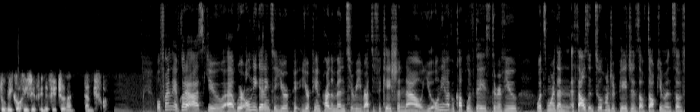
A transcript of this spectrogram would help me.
to be cohesive in the future than, than before. Mm. Well, finally, I've got to ask you uh, we're only getting to Europe, European parliamentary ratification now. You only have a couple of days to review what's more than 1,200 pages of documents of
